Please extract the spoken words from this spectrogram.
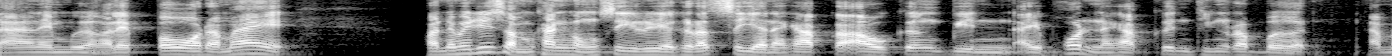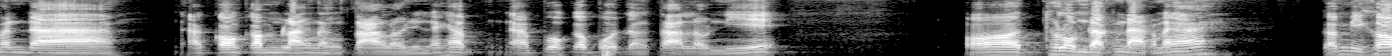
นะในเมืองอเลปโปทำให้พันธมิตรที่สำคัญของซีเรียคือรัสเซียนะครับก็เอาเครื่องบินไอพ่นนะครับขึ้นทิ้งระเบิดนะบรรดา กองกำลังต่างๆ เหล่านี้นะครับนะพวกกบฏต่างๆ เหล่านี้ พอถล่มหนักๆนะ ก็มีข้อ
